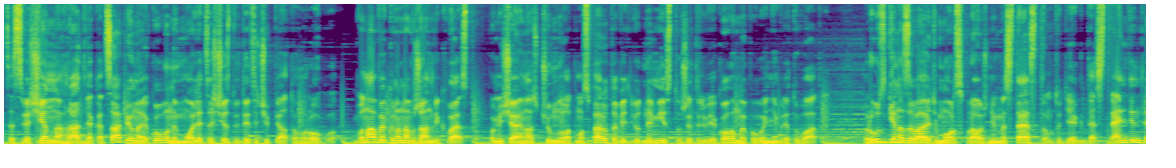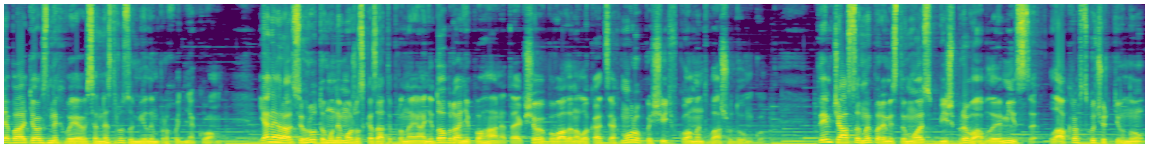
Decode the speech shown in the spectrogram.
це священна гра для кацапів, на яку вони моляться ще з 2005 року. Вона виконана в жанрі квесту, поміщає нас в чумну атмосферу та відлюдне місто, жителів якого ми повинні врятувати. Рузгі називають мор справжнім мистецтвом, тоді як Death Stranding для багатьох з них виявився незрозумілим проходняком. Я не грав цю гру, тому не можу сказати про неї ані добре, ані погане. Та якщо ви бували на локаціях мору, пишіть в комент вашу думку. Тим часом ми перемістимось в більш привабливе місце Лавкрафтську чортівну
